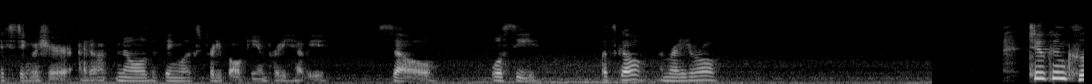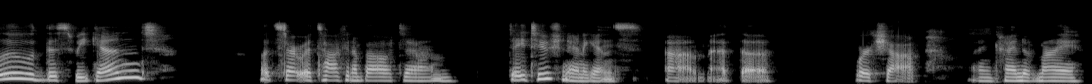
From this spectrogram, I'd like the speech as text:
extinguisher. I don't know, the thing looks pretty bulky and pretty heavy. So we'll see. Let's go. I'm ready to roll. To conclude this weekend, let's start with talking about um, day two shenanigans um, at the workshop and kind of my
